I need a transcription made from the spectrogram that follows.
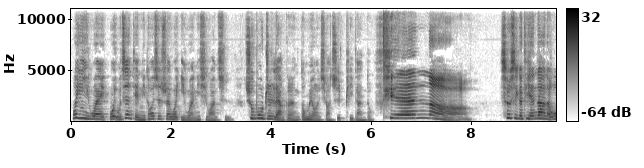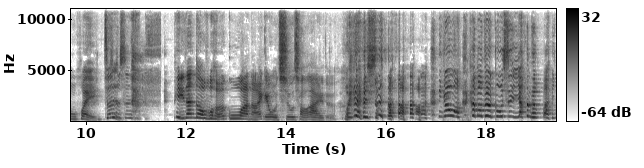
我以为我我之前点你都会吃，所以我以为你喜欢吃。”殊不知，两个人都没有人喜欢吃皮蛋豆腐。天哪，是不是一个天大的误会？真的是皮蛋豆腐和菇啊，拿来给我吃，我超爱的。我也是，你跟我看到这个故事一样的反应。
